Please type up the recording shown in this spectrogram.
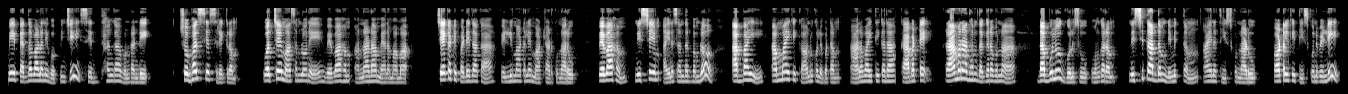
మీ పెద్దవాళ్ళని ఒప్పించి సిద్ధంగా ఉండండి. శుభస్య శీఘ్రం. వచ్చే మాసంలోనే వివాహం అన్నాడా మేనమామ. చీకటి పడేదాకా పెళ్ళి మాటలే మాట్లాడుకున్నారు. వివాహం నిశ్చయం అయిన సందర్భంలో అబ్బాయి అమ్మాయికి కానుకలివ్వటం ఆనవాయితీ కదా. కాబట్టే రామనాథం దగ్గర ఉన్న డబ్బులు గొలుసు ఉంగరం నిశ్చితార్థం నిమిత్తం ఆయన తీసుకున్నాడు. హోటల్కి తీసుకుని వెళ్ళి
